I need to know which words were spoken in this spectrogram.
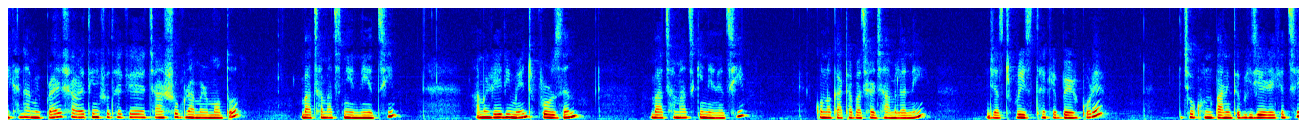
এখানে আমি প্রায় সাড়ে তিনশো থেকে চারশো গ্রামের মতো বাছা মাছ নিয়ে নিয়েছি। আমি রেডিমেড ফ্রোজেন বাছা মাছ কিনে এনেছি। কোনো কাটা বাছার ঝামেলা নেই। জাস্ট ফ্রিজ থেকে বের করে কিছুক্ষণ পানিতে ভিজিয়ে রেখেছি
